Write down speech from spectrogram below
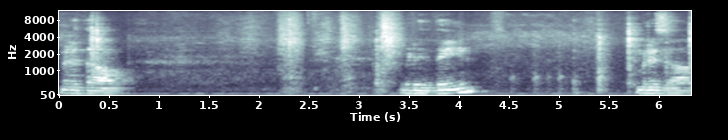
breathe out. Breathe in, breathe out.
